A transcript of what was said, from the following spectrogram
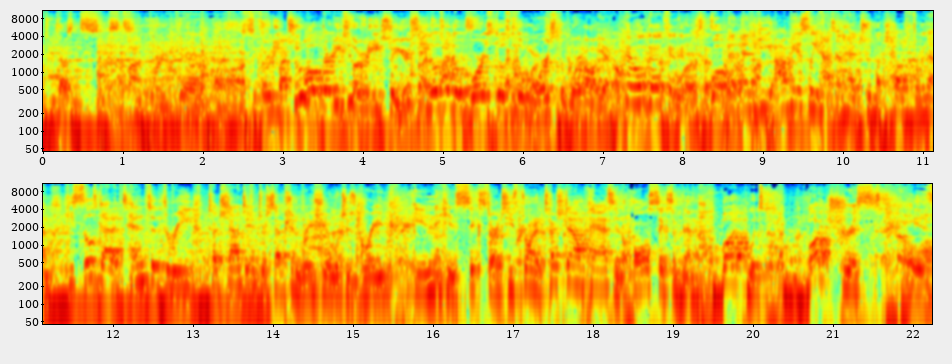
2016 there are 32. Oh, 32. 32. So you're saying that's those are the worst. Those That's are the, the worst. The worst. Oh yeah. Okay. Okay. That's okay. okay. worst, well, and, worst. and he obviously hasn't had too much help from them. He still's got a 10 to three touchdown to interception ratio, which is great in his six starts. He's thrown a touchdown pass in all six of them. But what's buttressed his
